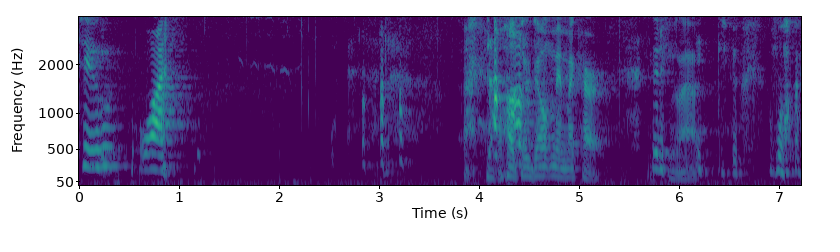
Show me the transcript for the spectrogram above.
two, one. Walter, don't mimic her. It's Three, loud. two, one.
